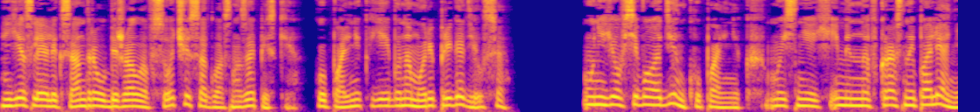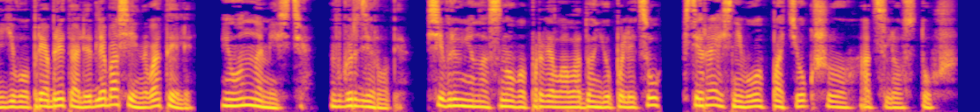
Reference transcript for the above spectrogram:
Если Александра убежала в Сочи, согласно записке, купальник ей бы на море пригодился. У нее всего один купальник, мы с ней именно в Красной Поляне его приобретали для бассейна в отеле, и он на месте, в гардеробе. Севрюнина снова провела ладонью по лицу, стирая с него потекшую от слез тушь.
